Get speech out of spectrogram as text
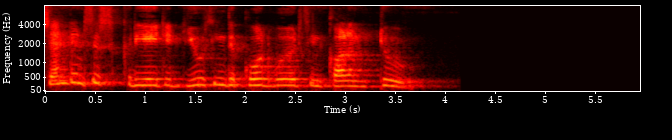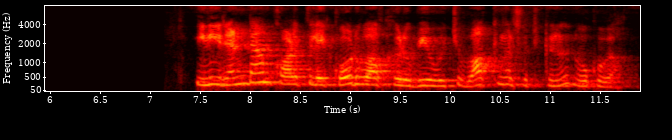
Sentences created using the code words in column 2. ഇനി രണ്ടാം കോളത്തിലെ കോഡ് വാക്കുകൾ ഉപയോഗിച്ച് വാക്യങ്ങൾ സൃഷ്ടിക്കുന്നത് നോക്കുക.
